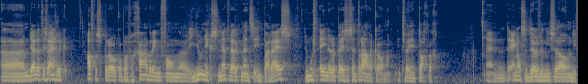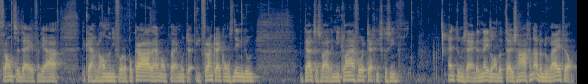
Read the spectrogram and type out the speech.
Ehm, ja, dat is eigenlijk afgesproken op een vergadering van eh, Unix-netwerkmensen in Parijs. Er moest één Europese centrale komen in 82. En de Engelsen durfden niet zo. En die Fransen zeiden van ja, daar krijgen we de handen niet voor op elkaar. Hè, want wij moeten in Frankrijk ons ding doen. De Duitsers waren er niet klaar voor, technisch gezien. En toen zei de Nederlander Teus Hagen, nou dan doen wij het wel.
